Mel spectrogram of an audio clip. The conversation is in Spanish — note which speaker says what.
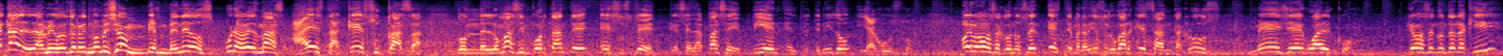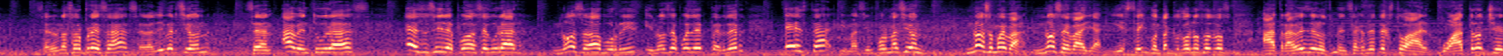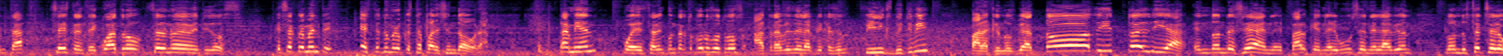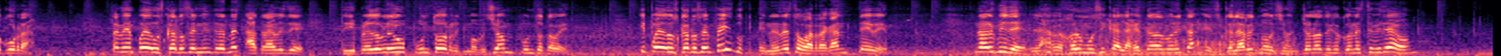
Speaker 1: ¿Qué tal amigos de Ritmo Visión? Bienvenidos una vez más a esta que es su casa, donde lo más importante es usted, que se la pase bien, entretenido y a gusto. Hoy vamos a conocer este maravilloso lugar que es Santa Cruz, Mellehualco. ¿Qué vamos a encontrar aquí? Será una sorpresa, será diversión, serán aventuras. Eso sí le puedo asegurar, no se va a aburrir y no se puede perder esta y más información. No se mueva, no se vaya y esté en contacto con nosotros a través de los mensajes de texto al 480-634-0922. Exactamente este número que está apareciendo ahora. También puede estar en contacto con nosotros a través de la aplicación Phoenix BTV para que nos vea todito el día, en donde sea, en el parque, en el bus, en el avión, donde usted se le ocurra. También puede buscarnos en internet a través de www.ritmovision.tv y puede buscarnos en Facebook en Ernesto Barragán TV. No olvide la mejor música de la gente más bonita en su canal Ritmo Visión. Yo los dejo con este video.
